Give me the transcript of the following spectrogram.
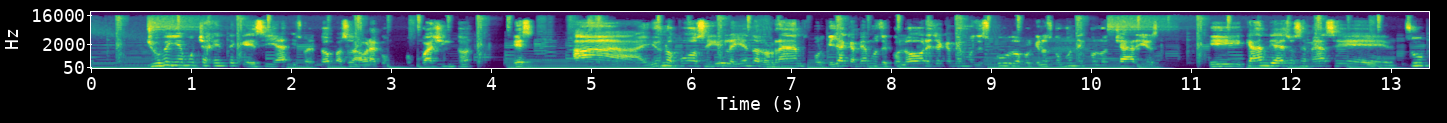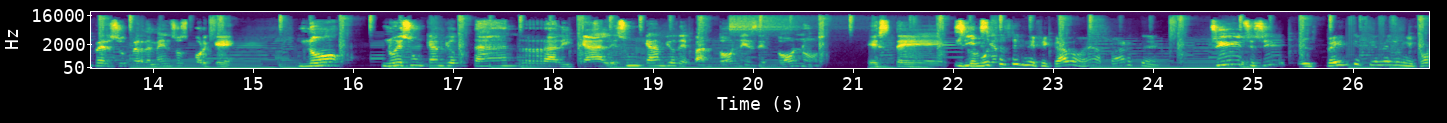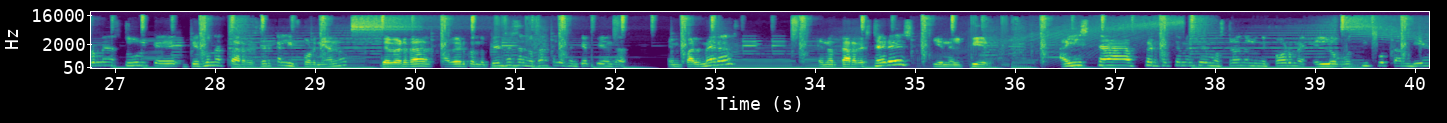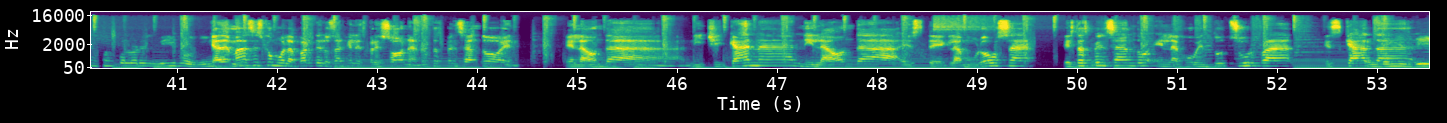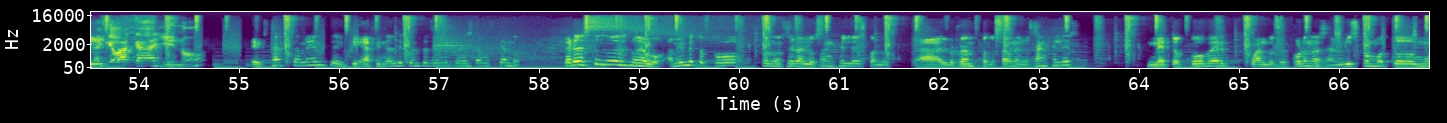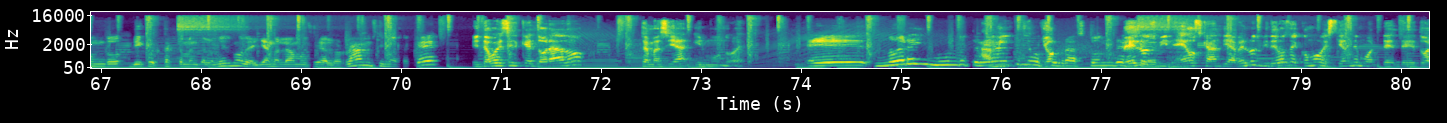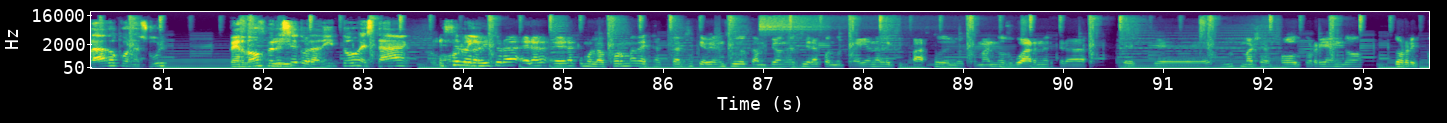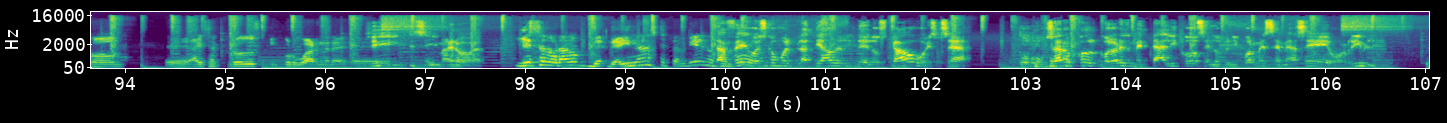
Yo veía mucha gente que decía, y sobre todo pasó ahora con, con Washington, es, ah, yo no puedo seguir leyendo a los Rams porque ya cambiamos de colores, ya cambiamos de escudo, porque nos confunden con los Chargers. Y Candia, eso se me hace súper, súper demensos porque no, no es un cambio tan radical, es un cambio de pantones, de tonos. Este, Y sí, con mucho cierto. significado, ¿eh? Aparte. Sí, sí, sí. El fade que tiene el uniforme azul, que, que es un atardecer californiano, de verdad. A ver, cuando piensas en Los Ángeles, ¿en qué piensas? En palmeras, en atardeceres y en el pier. Ahí está perfectamente demostrado en el uniforme. El logotipo también son colores vivos. Que además es como la parte de Los Ángeles fresona, no estás pensando en, en la onda ni chicana, ni la onda este, glamurosa, estás pensando en la juventud surfa, escata, la que va a calle, ¿no? Exactamente, que a final de cuentas es lo que se está buscando. Pero esto no es nuevo. A mí me tocó conocer a Los Ángeles, cuando, a los Rams cuando estaban en Los Ángeles. Me tocó ver cuando se fueron a San Luis como todo el mundo dijo exactamente lo mismo, de ya no le vamos a ir a los Rams y no sé qué. Y te voy a decir que el dorado se me hacía inmundo, ¿eh? Eh, no era inmundo, tenía mí, como yo- su razón de Ve ser. los videos, Candia, ve los videos de cómo vestían de, mo- de- de dorado con azul. Perdón, pero Sí, ese doradito está... como Ese horrible. doradito era, era, era como la forma de jactarse que habían sido campeones y era cuando traían al equipazo de los hermanos Warner, que era este, Marshall Hall corriendo, Torrey Hall, eh, Isaac Cruz y Kurt Warner. eh, Sí, sí, sí, pero Y ese dorado, de, de ahí nace también. Está feo, es como el plateado de, los Cowboys, o sea, u- usar col- colores metálicos en los uniformes se me hace horrible.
